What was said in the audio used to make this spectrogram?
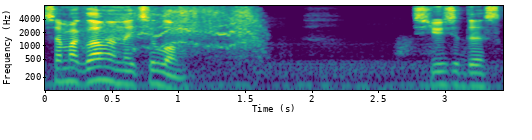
Самое главное найти лом. Сьюзи деск.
